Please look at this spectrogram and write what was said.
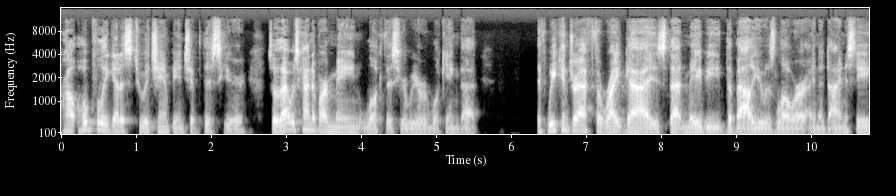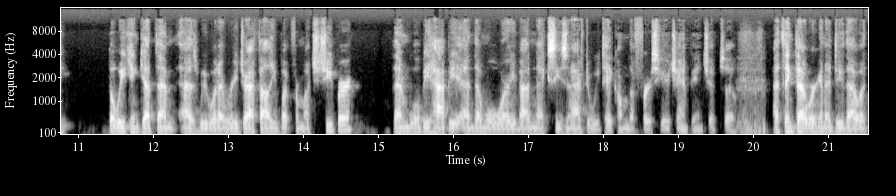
hopefully get us to a championship this year. So that was kind of our main look this year. We were looking that if we can draft the right guys, that maybe the value is lower in a dynasty, but we can get them as we would a redraft value, but for much cheaper. Then we'll be happy, and then we'll worry about next season after we take home the first year championship. So, I think that we're going to do that with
